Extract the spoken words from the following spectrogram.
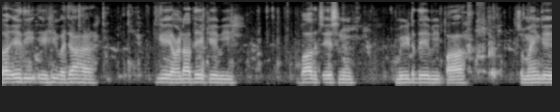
ਤਾਂ ਇਹਦੀ ਇਹੀ ਵਜ੍ਹਾ ਹੈ ਕਿ ਇਹ ਆਂਡਾ ਦੇ ਕੇ ਵੀ ਬਾਅਦ 'ਚ ਇਸ ਨੂੰ ਮੀਟ ਦੇ ਵੀ ਭਾਅ 'ਚ ਮਹਿੰਗੇ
